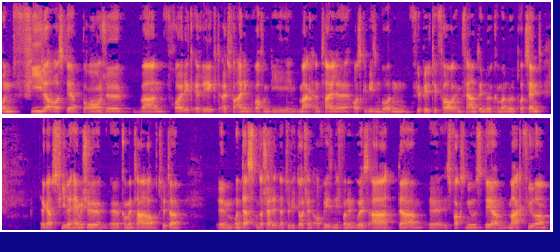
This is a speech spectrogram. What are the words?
und viele aus der Branche waren freudig erregt, als vor einigen Wochen die Marktanteile ausgewiesen wurden für Bild TV im Fernsehen 0,0 Prozent. Da gab es viele hämische äh, Kommentare auf Twitter. Ähm, und das unterscheidet natürlich Deutschland auch wesentlich von den USA. Da äh, ist Fox News der Marktführer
